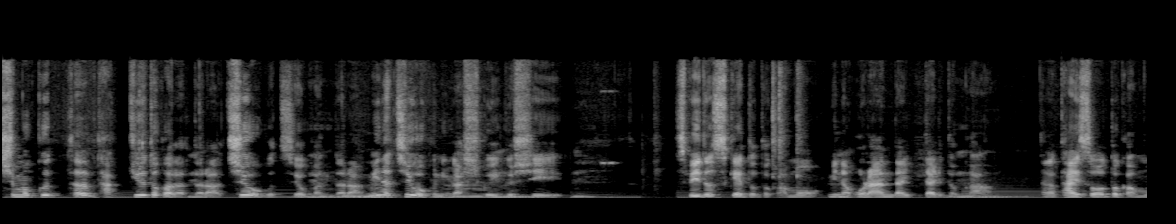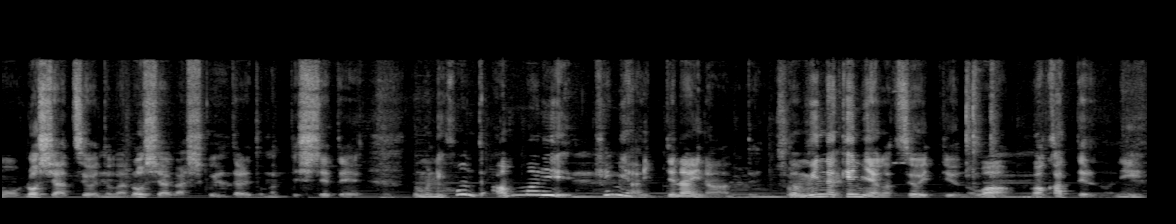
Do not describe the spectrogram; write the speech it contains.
種目、例えば卓球とかだったら中国強かったら、うん。みんな中国に合宿行くし、うん。スピードスケートとかもみんなオランダ行ったりとか、なんか体操とかもロシア強いとか、うん。ロシア合宿行ったりとかってしてて、でも日本ってあんまりケニア行ってないなって、うん。でもみんなケニアが強いっていうのはうん。分かってるのに、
